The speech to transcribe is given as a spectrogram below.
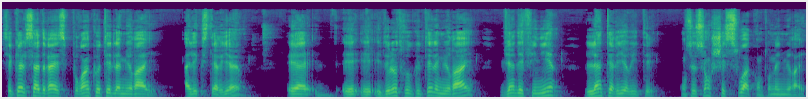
c'est qu'elle s'adresse pour un côté de la muraille à l'extérieur, et, et, et, de l'autre côté, la muraille vient définir l'intériorité. On se sent chez soi quand on a une muraille.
